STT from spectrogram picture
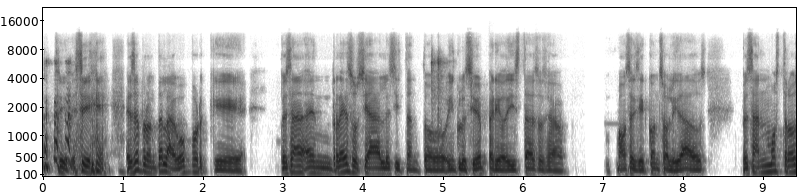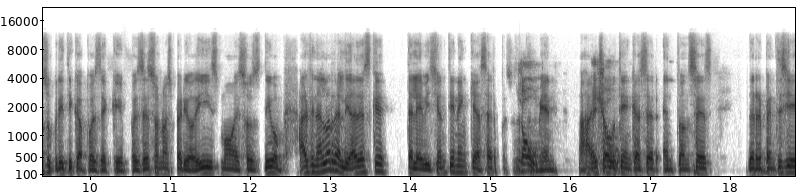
Sí, sí, esa pregunta la hago porque pues en redes sociales y tanto, inclusive periodistas, o sea, vamos a decir consolidados, pues han mostrado su crítica, pues de que pues eso no es periodismo, eso es, digo, al final la realidad es que televisión tienen que hacer, pues también, ajá, el show tienen que hacer, entonces de repente sí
